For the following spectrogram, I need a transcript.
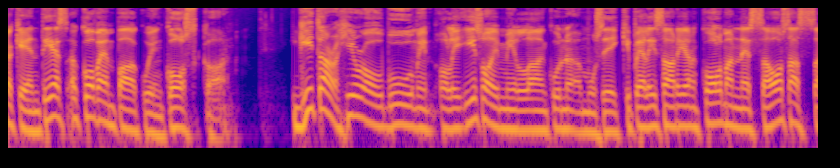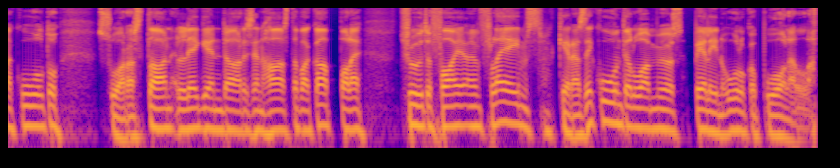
ja kenties kovempaa kuin koskaan. Guitar Hero boomi oli isoimmillaan, kun musiikkipelisarjan kolmannessa osassa kuultu suorastaan legendaarisen haastava kappale Through the Fire and Flames keräsi kuuntelua myös pelin ulkopuolella.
